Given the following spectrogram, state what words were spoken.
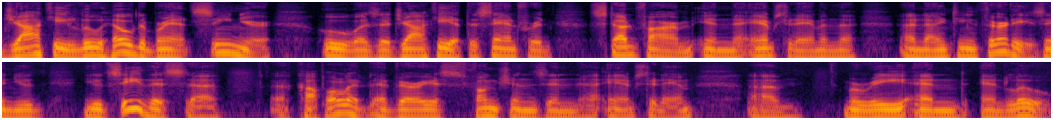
jockey Lou Hildebrandt Sr., who was a jockey at the Sanford Stud Farm in Amsterdam in the 1930s. And you'd, you'd see this a couple at, at various functions in uh, Amsterdam, um, Marie and, and Lou.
